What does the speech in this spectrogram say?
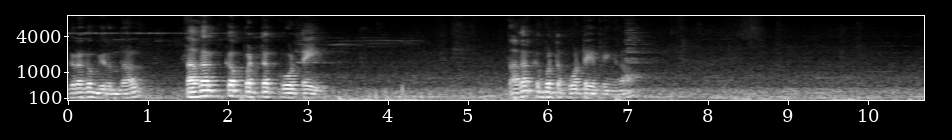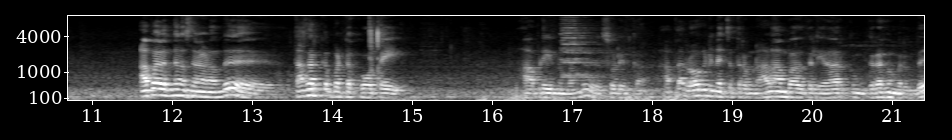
கிரகம் இருந்தால் தகர்க்கப்பட்ட கோட்டை. தகர்க்கப்பட்ட கோட்டை அப்படிங்கிறோம். அப்போ வந்து என்ன வந்து தகர்க்கப்பட்ட கோட்டை அப்படின்னு வந்து சொல்லியிருக்காங்க. அப்போ ரோகிணி நட்சத்திரம் நாலாம் பாதத்தில் யாருக்கும் கிரகம் இருந்து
